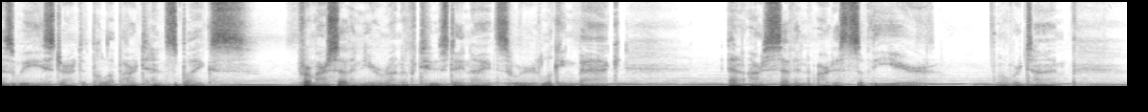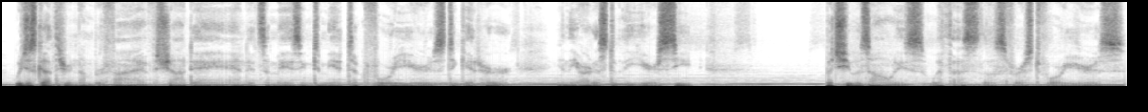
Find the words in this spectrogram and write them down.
As we start to pull up our tent spikes from our seven year run of Tuesday nights, we're looking back at our seven artists of the year over time. We just got through number five, Sade, and it's amazing to me it took four years to get her in the Artist of the Year seat. But she was always with us those first four years,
